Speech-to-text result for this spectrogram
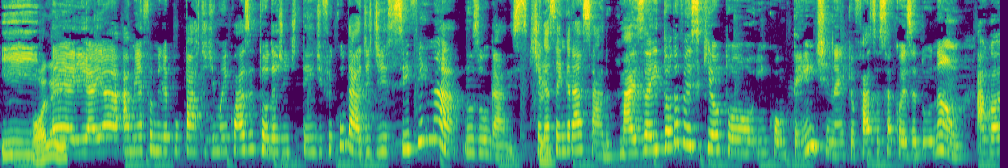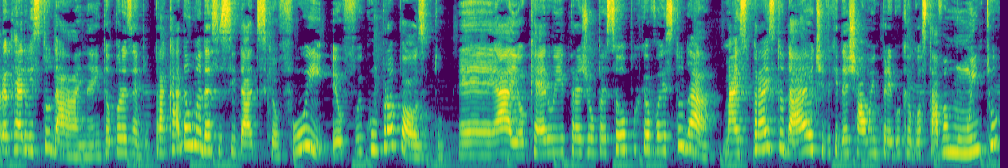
E, Olha aí. É, e aí a, a, minha família, por parte de mãe, quase toda, a gente tem dificuldade de se firmar nos lugares. Chega Sim. a ser engraçado. Mas aí toda vez que eu tô incontente, né, que eu faço essa coisa do, não, agora eu quero estudar, né? Então, por exemplo, para cada uma dessas cidades que eu fui, eu fui com um propósito. É, ah, eu quero ir para João Pessoa porque eu vou estudar. Mas para estudar, eu tive que deixar um emprego que eu gostava muito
